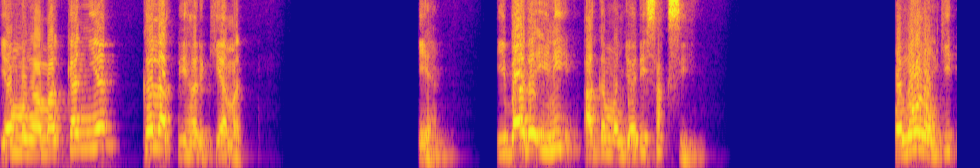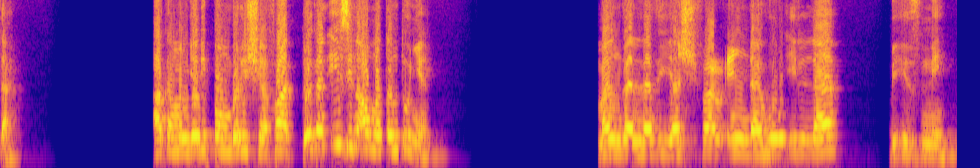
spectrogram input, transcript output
yang mengamalkannya kelak di hari kiamat. Iya. Ibadah ini akan menjadi saksi. Penolong kita. Akan menjadi pemberi syafaat dengan izin Allah tentunya. Man dzalladzi yashfa'u indahu illa biizni.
